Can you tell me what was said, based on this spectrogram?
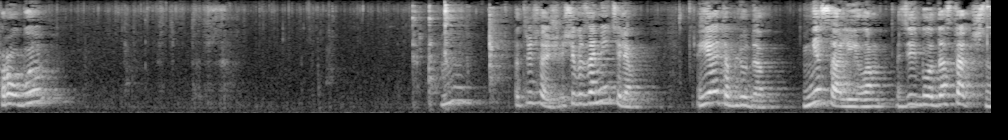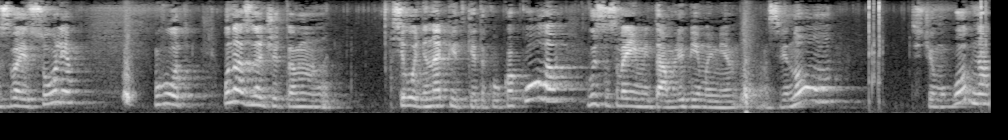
пробуем. Потрясающе. Если вы заметили, я это блюдо не солила. Здесь было достаточно своей соли. Вот. У нас, значит, Сегодня напитки это Кока-Кола. Вы со своими там любимыми э, с вином, с чем угодно.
